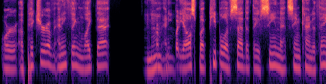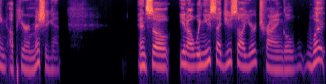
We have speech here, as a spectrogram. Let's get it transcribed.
or a picture of anything like that from anybody else, but people have said that they've seen that same kind of thing up here in Michigan. And so, you know, when you said you saw your triangle, what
